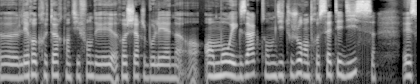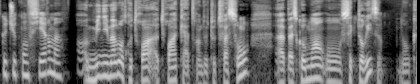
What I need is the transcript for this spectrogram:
euh, les recruteurs quand ils font des recherches booléennes? En, mots exacts On me dit toujours entre 7 et 10. Est-ce que tu confirmes? Minimum entre 3, 3 à 4, hein, de toute façon, euh, parce qu'au moins on sectorise, donc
